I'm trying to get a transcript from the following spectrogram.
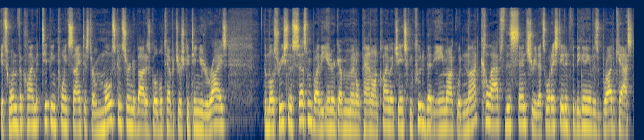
It's one of the climate tipping points scientists are most concerned about as global temperatures continue to rise. The most recent assessment by the Intergovernmental Panel on Climate Change concluded that the AMOC would not collapse this century. That's what I stated at the beginning of this broadcast.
